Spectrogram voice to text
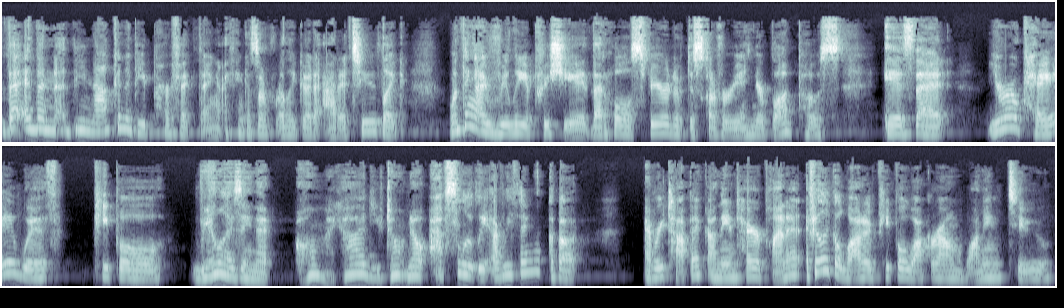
That and then the not going to be perfect thing, I think, is a really good attitude. Like one thing I really appreciate that whole spirit of discovery in your blog posts is that you're okay with people realizing that, oh my God, you don't know absolutely everything about every topic on the entire planet. I feel like a lot of people walk around wanting to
